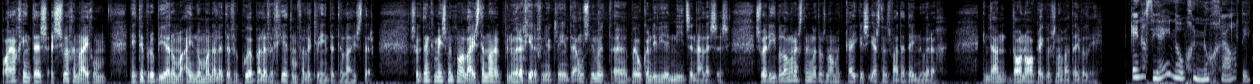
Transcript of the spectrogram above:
baie agente is, is so geneig om net te probeer om 'n eiendom aan hulle te verkoop. Hulle vergeet om vir hulle kliënte te luister. So ek dink 'n mens moet maar luister na benodighede van jou kliënte. Ons noem dit uh, by Okandivi 'n needs analysis. So die belangrikste ding wat ons na moet kyk is eerstens wat het hy nodig en dan daarna kyk ons na wat hy wil hê. En as jy nou genoeg geld het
